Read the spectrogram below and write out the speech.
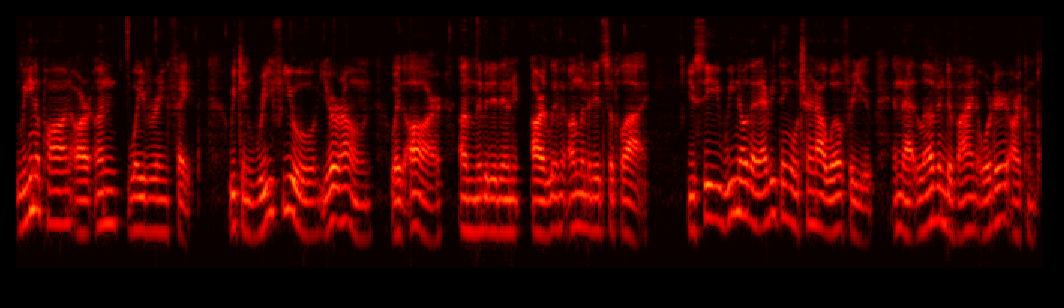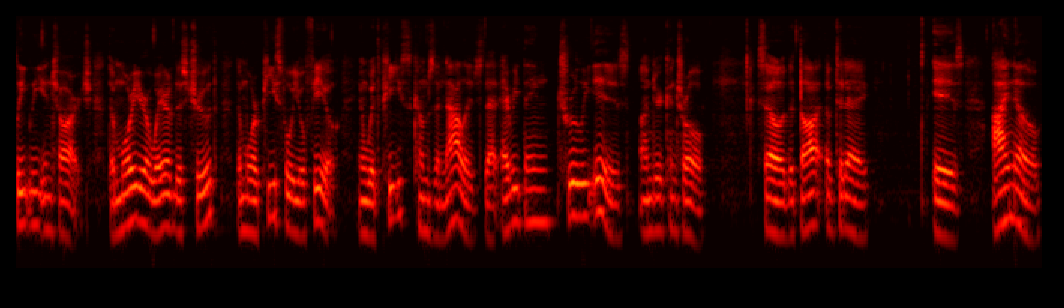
lean upon our unwavering faith. We can refuel your own with our unlimited our lim- unlimited supply. You see, we know that everything will turn out well for you, and that love and divine order are completely in charge. The more you're aware of this truth, the more peaceful you'll feel, and with peace comes the knowledge that everything truly is under control. So, the thought of today is I know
